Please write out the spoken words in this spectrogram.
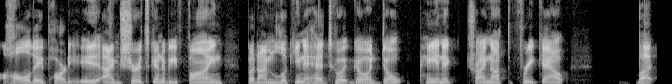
holiday party. I'm sure it's going to be fine, but I'm looking ahead to it going, don't panic, try not to freak out. But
